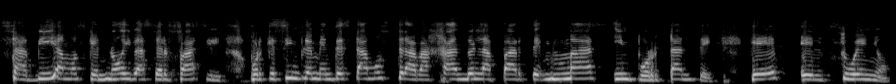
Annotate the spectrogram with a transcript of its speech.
sabíamos que no iba a ser fácil, porque simplemente estamos trabajando en la parte más importante, que es el sueño,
